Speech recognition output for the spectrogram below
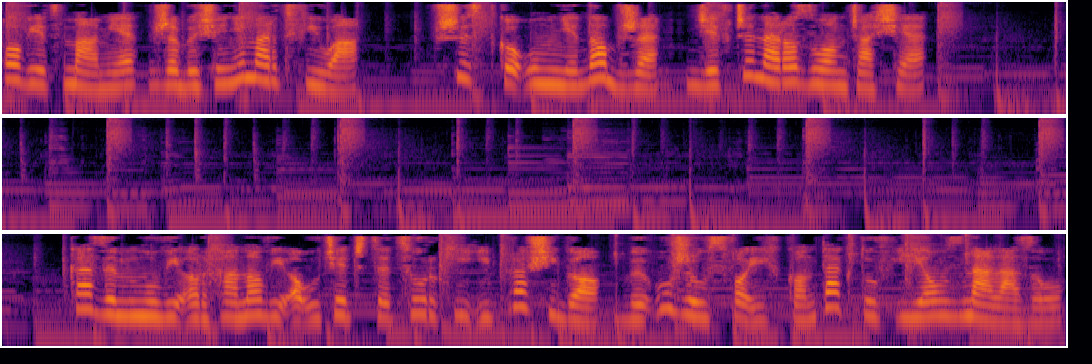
Powiedz mamie, żeby się nie martwiła. Wszystko u mnie dobrze, dziewczyna rozłącza się. Kazym mówi Orhanowi o ucieczce córki i prosi go, by użył swoich kontaktów i ją znalazł.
